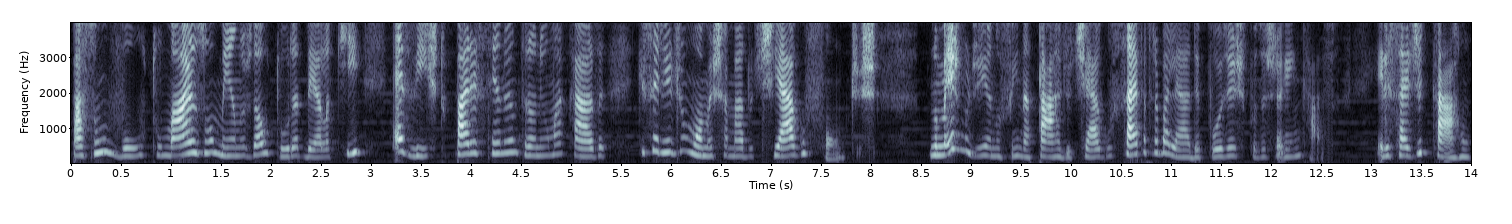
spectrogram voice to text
passa um vulto mais ou menos da altura dela que é visto parecendo entrando em uma casa que seria de um homem chamado Tiago Fontes. No mesmo dia, no fim da tarde, o Tiago sai para trabalhar depois da esposa chegar em casa. Ele sai de carro,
